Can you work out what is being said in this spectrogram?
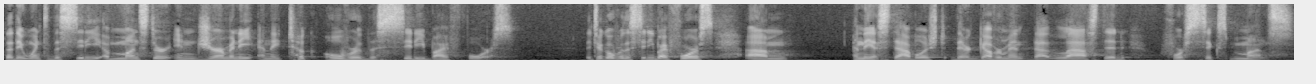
That they went to the city of Munster in Germany and they took over the city by force. They took over the city by force um, and they established their government that lasted for six months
